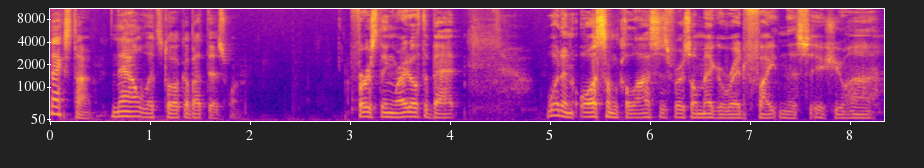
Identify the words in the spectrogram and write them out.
next time. Now, let's talk about this one. First thing right off the bat, what an awesome Colossus vs. Omega Red fight in this issue, huh?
